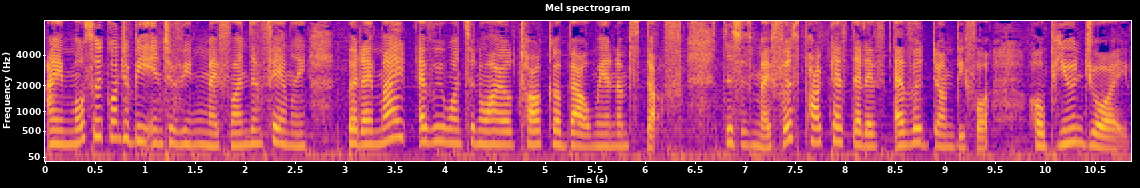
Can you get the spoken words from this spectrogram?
I am mostly going to be interviewing my friends and family, but I might every once in a while talk about random stuff. This is my first podcast that I've ever done before. Hope you enjoy.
